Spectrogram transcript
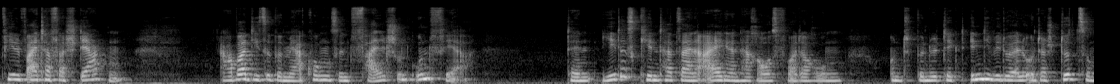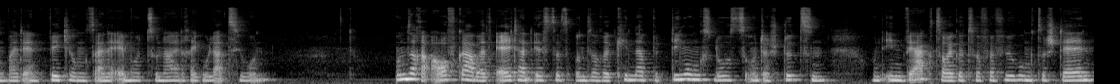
viel weiter verstärken. Aber diese Bemerkungen sind falsch und unfair. Denn jedes Kind hat seine eigenen Herausforderungen und benötigt individuelle Unterstützung bei der Entwicklung seiner emotionalen Regulation. Unsere Aufgabe als Eltern ist es, unsere Kinder bedingungslos zu unterstützen und ihnen Werkzeuge zur Verfügung zu stellen,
